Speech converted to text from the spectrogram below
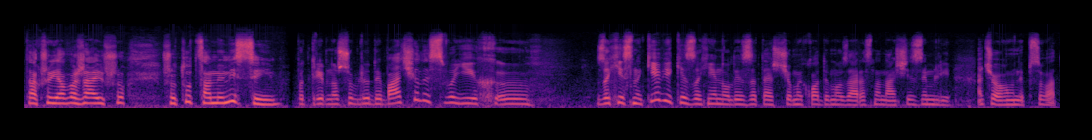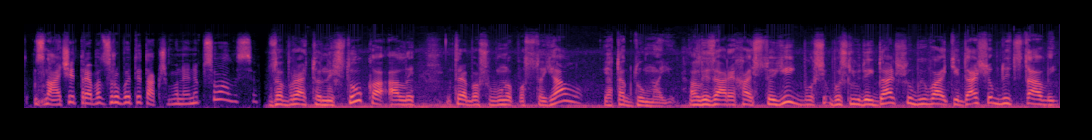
Так що я вважаю, що, що тут саме місце їм. Потрібно, щоб люди бачили своїх е, захисників, які загинули за те, що ми ходимо зараз на нашій землі. А чого вони псувати? Значить, треба зробити так, щоб вони не псувалися. Забрати то не штука, але треба, щоб воно постояло, я так думаю. Але зараз хай стоїть, бо ж, бо ж люди й далі вбивають, і далі будуть ставити.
